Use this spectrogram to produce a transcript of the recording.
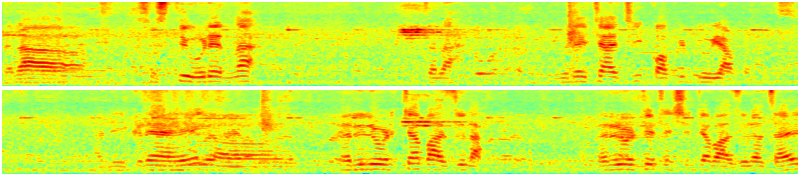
त्याला सुस्ती उडेल ना? चला उडे चहाची कॉफी पिऊया आपण आणि इकडे आहे हरी रोडच्या बाजूला. हरी रोडच्या स्टेशनच्या बाजूलाच आहे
